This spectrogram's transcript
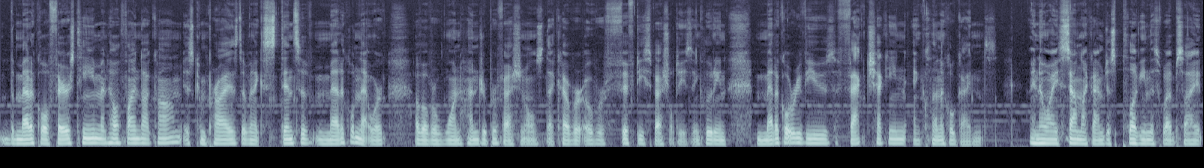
The medical affairs team at Healthline.com is comprised of an extensive medical network of over 100 professionals that cover over 50 specialties, including medical reviews, fact checking, and clinical guidance. I know I sound like I'm just plugging this website,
